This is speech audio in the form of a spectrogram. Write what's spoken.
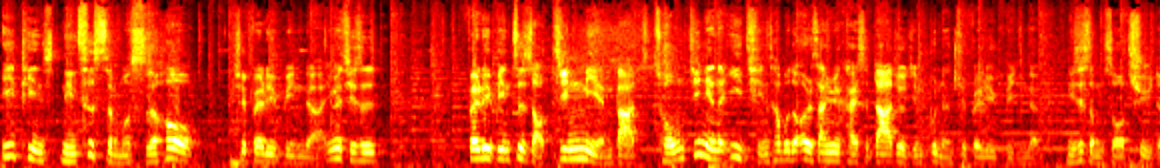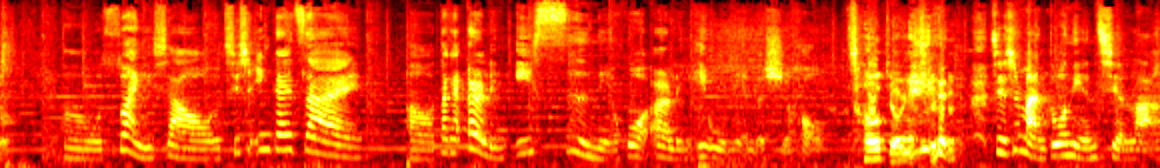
依婷，你是什么时候去菲律宾的？因为其实。菲律宾至少今年吧，从今年的疫情差不多二三月开始，大家就已经不能去菲律宾了。你是什么时候去的？嗯，我算一下哦，其实应该在呃大概二零一四年或二零一五年的时候，超久以前，其实是蛮多年前啦，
